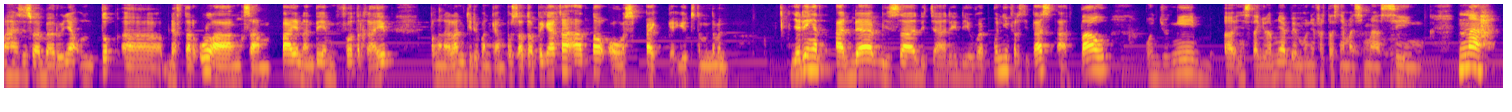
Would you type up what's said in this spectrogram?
mahasiswa barunya untuk uh, daftar ulang sampai nanti info terkait pengenalan kehidupan kampus atau PKK atau ospek kayak gitu teman-teman. Jadi ingat ada bisa dicari di web universitas atau kunjungi uh, Instagramnya BEM Universitasnya masing-masing. Nah,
